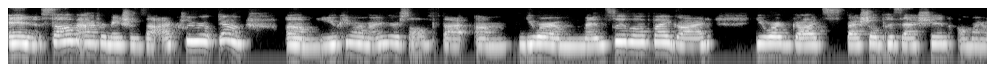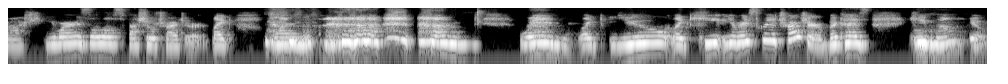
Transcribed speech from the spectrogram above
and some affirmations that i actually wrote down um you can remind yourself that um you are immensely loved by god. You are god's special possession. Oh my gosh you are his little special treasure. Like when um when like you like he you're basically a treasure because he mm-hmm. loves you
